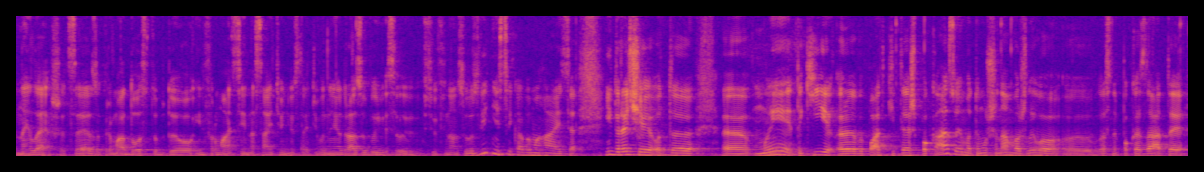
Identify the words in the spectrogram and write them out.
найлегше. Це, зокрема, доступ до інформації на сайті університетів. Вони одразу вивісили всю фінансову звітність, яка вимагається. І, до речі, от е, е, ми такі е, випадки теж показуємо, тому що нам важливо е, власне показати,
